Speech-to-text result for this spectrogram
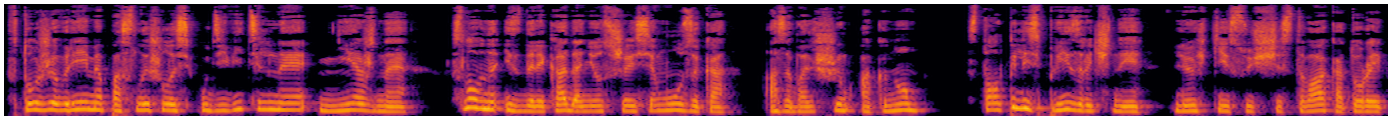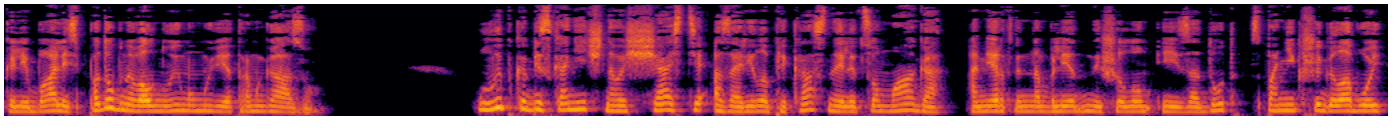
в то же время послышалась удивительная, нежная, словно издалека донесшаяся музыка, а за большим окном столпились призрачные, легкие существа, которые колебались, подобно волнуемому ветром газу. Улыбка бесконечного счастья озарила прекрасное лицо мага, а мертвенно-бледный шелом Эйзадот с поникшей головой,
